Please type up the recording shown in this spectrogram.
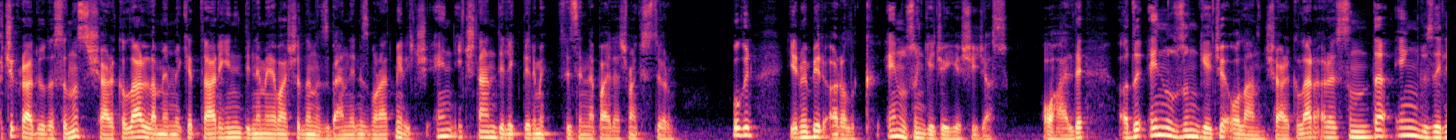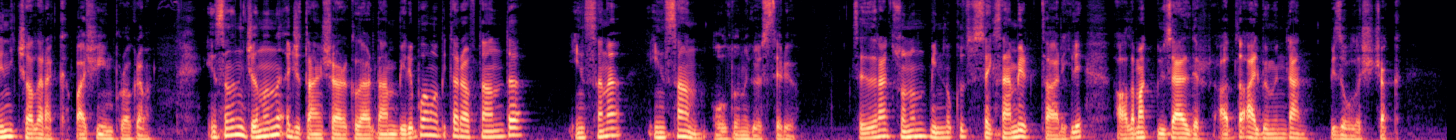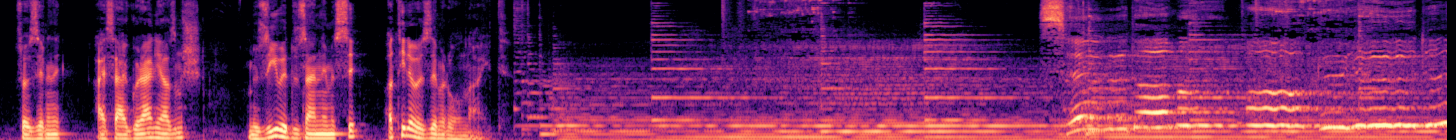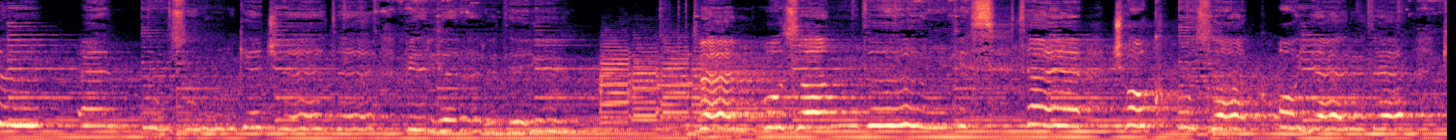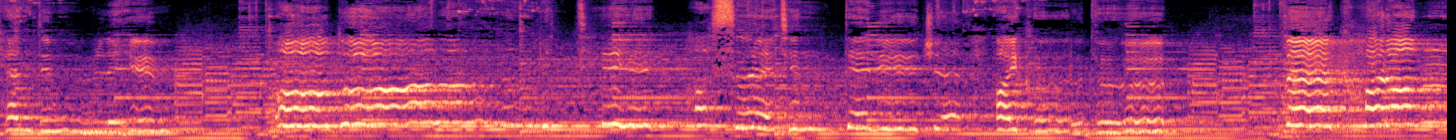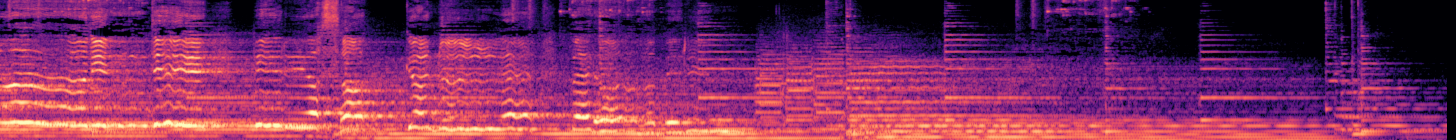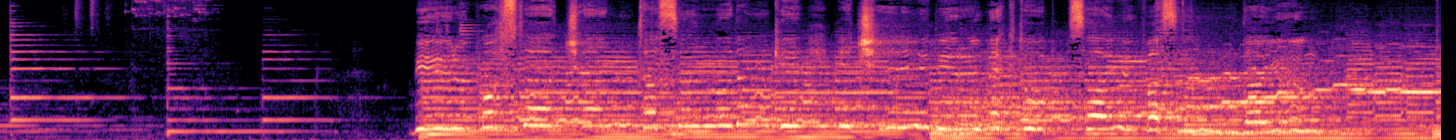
Açık Radyo'dasınız. Şarkılarla memleket tarihini dinlemeye başladınız. Bendeniz Murat Meriç. En içten dileklerimi sizinle paylaşmak istiyorum. Bugün 21 Aralık en uzun geceyi yaşayacağız. O halde adı en uzun gece olan şarkılar arasında en güzelini çalarak başlayayım programa. İnsanın canını acıtan şarkılardan biri bu ama bir taraftan da insana insan olduğunu gösteriyor. Sezen Aksu'nun 1981 tarihli Ağlamak Güzeldir adlı albümünden bize ulaşacak. Sözlerini Aysel Gürel yazmış, müziği ve düzenlemesi Atilla Özdemiroğlu'na ait. Sevdamın haykırdı Ve karanlığın indi bir yasak gönülle beraberim sayfasındayım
